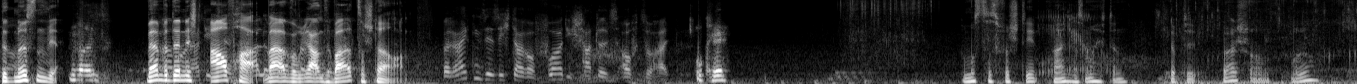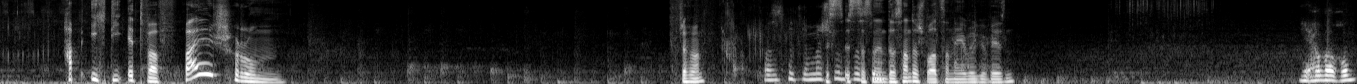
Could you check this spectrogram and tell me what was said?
Das müssen wir. Nein. Wenn wir den nicht aufhalten, werden wir die ganze Welt zerstören. Bereiten Sie sich darauf vor, die Shuttles aufzuhalten. Okay. Du musst das verstehen. Nein, was mache ich denn? Ich hab die falsch rum, oder? Hab ich die etwa falsch rum? Stefan? Was ist mit dem Ist, ist das ein interessanter schwarzer Nebel gewesen? Ja, warum?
